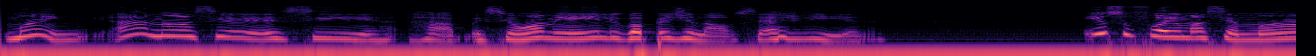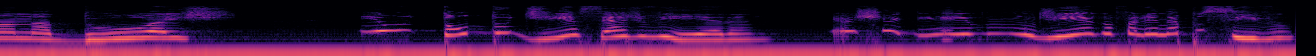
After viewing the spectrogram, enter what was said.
Mãe, ah, não, esse, esse, esse homem aí ligou para Edinaldo, Sérgio Vieira. Isso foi uma semana, duas, e eu todo dia, Sérgio Vieira. Eu cheguei um dia que eu falei, não é possível.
